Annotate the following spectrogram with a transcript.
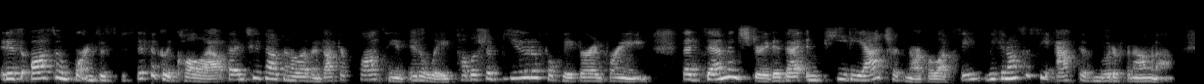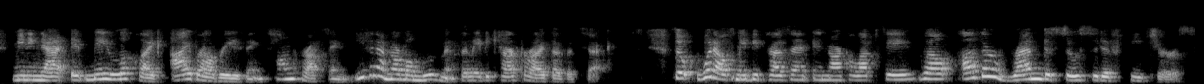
It is also important to specifically call out that in 2011, Dr. Plazzi in Italy published a beautiful paper in Brain that demonstrated that in pediatric narcolepsy, we can also see active motor phenomena, meaning that it may look like eyebrow raising, tongue thrusting, even abnormal movements that may be characterized as a tic. So what else may be present in narcolepsy? Well, other REM dissociative features.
